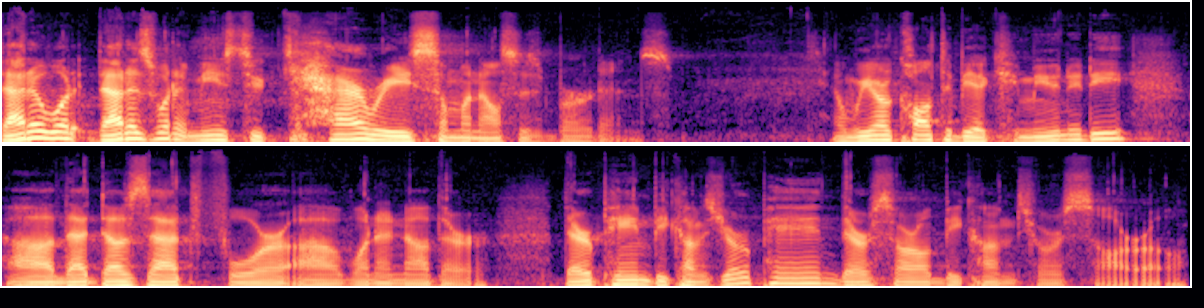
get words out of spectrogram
That is, what, that is what it means to carry someone else's burdens. And we are called to be a community uh, that does that for uh, one another. Their pain becomes your pain, their sorrow becomes your sorrow.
